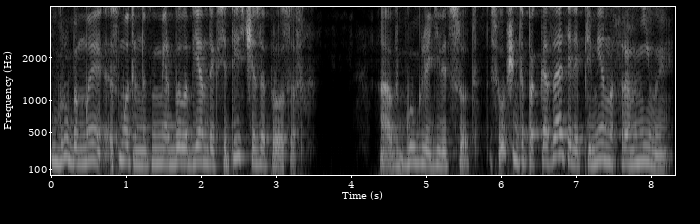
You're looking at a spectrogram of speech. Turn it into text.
Грубо мы смотрим, например, было в Яндексе 1000 запросов, а в Гугле 900. То есть, в общем-то, показатели примерно сравнимые.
